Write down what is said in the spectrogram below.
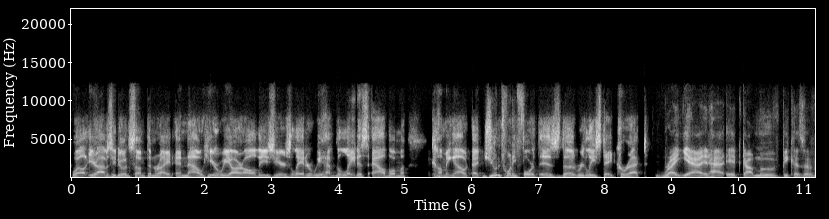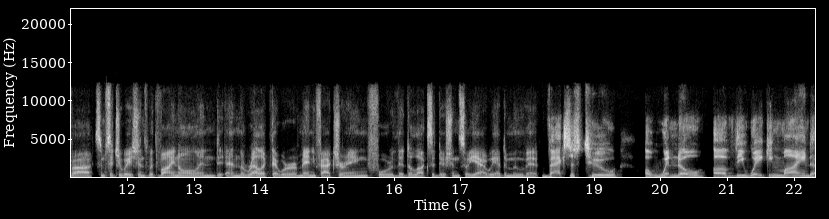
Well, you're obviously doing something right. And now here we are all these years later. We have the latest album coming out at June 24th is the release date, correct? Right. Yeah. It had, it got moved because of uh, some situations with vinyl and, and the relic that we're manufacturing for the deluxe edition. So yeah, we had to move it. Vaxis 2 a window of the waking mind.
